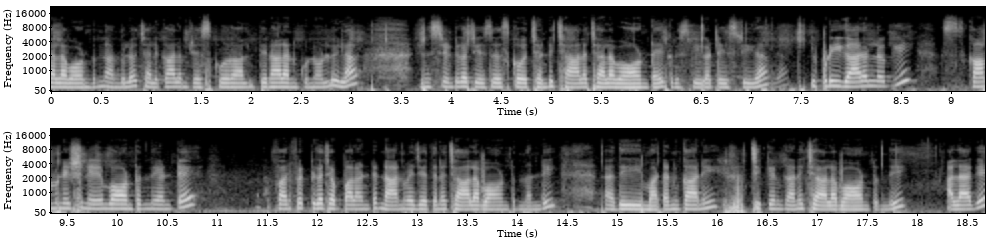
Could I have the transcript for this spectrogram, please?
చాలా బాగుంటుంది. అందులో చలికాలం చేసుకోవాలి తినాలనుకున్న వాళ్ళు ఇలా ఇన్స్టెంట్గా చేసేసుకోవచ్చు అండి చాలా చాలా బాగుంటాయి. క్రిస్పీగా టేస్టీగా. ఇప్పుడు ఈ గారెల్లోకి కాంబినేషన్ ఏం బాగుంటుంది అంటే పర్ఫెక్ట్గా చెప్పాలంటే నాన్ వెజ్ అయితేనే చాలా బాగుంటుందండి. అది మటన్ కానీ చికెన్ కానీ చాలా బాగుంటుంది. అలాగే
